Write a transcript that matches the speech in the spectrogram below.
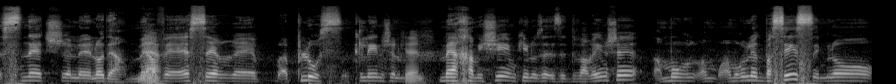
snatch של, אה, לא יודע, 100. 110 אה, פלוס, clean של כן. 150, כאילו, זה, זה דברים שאמורים להיות בסיס, אם לא...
